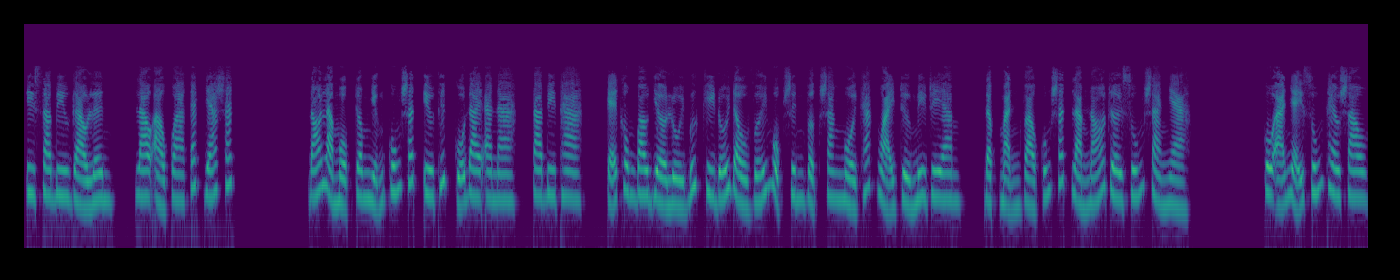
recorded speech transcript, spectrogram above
Isabel gào lên, lao ào qua các giá sách. Đó là một trong những cuốn sách yêu thích của Diana, Tabitha, kẻ không bao giờ lùi bước khi đối đầu với một sinh vật săn mồi khác ngoại trừ Miriam, đập mạnh vào cuốn sách làm nó rơi xuống sàn nhà. Cô ả nhảy xuống theo sau,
